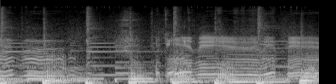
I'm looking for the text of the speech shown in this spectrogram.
Forever, forever.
